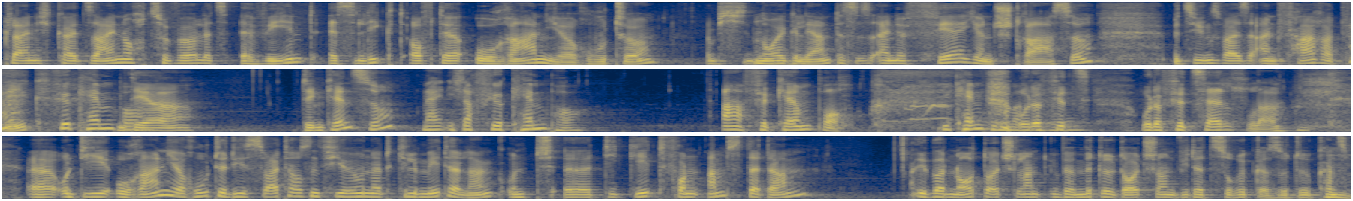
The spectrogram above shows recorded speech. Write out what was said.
Kleinigkeit sei noch zu Wörlitz erwähnt. Es liegt auf der Orania-Route. Habe ich neu gelernt. Das ist eine Ferienstraße, beziehungsweise ein Fahrradweg. Für Camper. Der, den kennst du? Nein, ich sag für Camper. Ah, für Camper. Die Camping oder, für, oder für Zeltler. Äh, und die Orania-Route, die ist 2400 Kilometer lang und äh, die geht von Amsterdam über Norddeutschland, über Mitteldeutschland wieder zurück. Also du kannst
